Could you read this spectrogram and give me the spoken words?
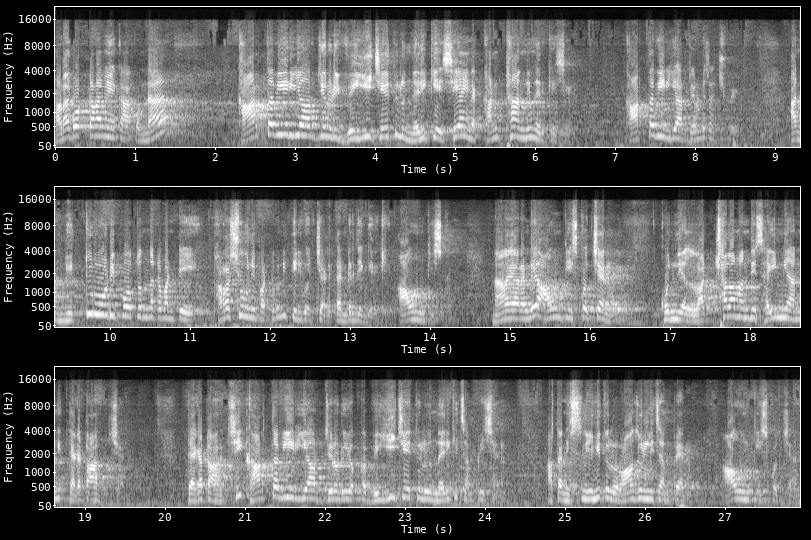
పడగొట్టడమే కాకుండా కార్తవీర్యార్జునుడి వెయ్యి చేతులు నరికేసి ఆయన కంఠాన్ని నరికేశాడు. కార్తవీర్యార్జునుడు చచ్చిపోయాడు. ఆ నెత్తురోడిపోతున్నటువంటి పరశువుని పట్టుకుని తిరిగి వచ్చాడు తండ్రి దగ్గరికి. ఆవును తీసుకుని. నాన్నగారండి ఆవును తీసుకొచ్చాను. కొన్ని లక్షల మంది సైన్యాన్ని తెగటార్చాను. తెగటార్చి కార్తవీర్యార్జునుడి యొక్క వెయ్యి చేతులు నరికి చంపేశాను. అతని స్నేహితులు రాజుల్ని చంపాను ఆవును తీసుకొచ్చాను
